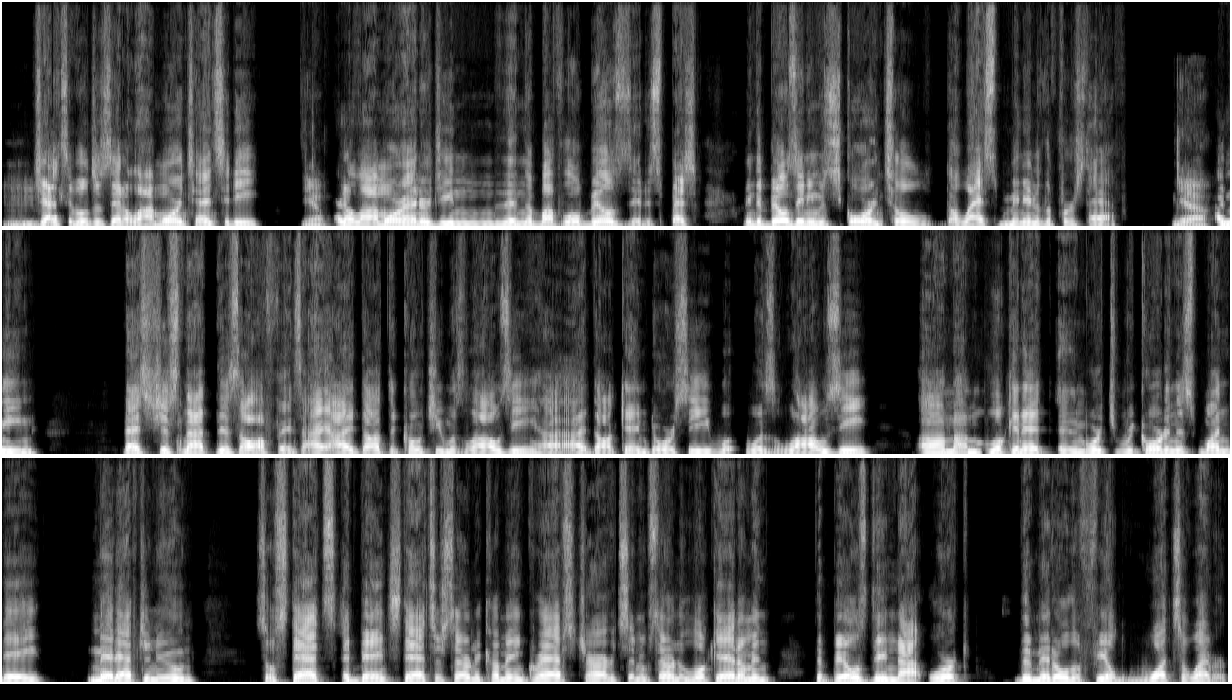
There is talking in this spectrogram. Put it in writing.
mm-hmm. Jacksonville just had a lot more intensity yep. and a lot more energy than, than the Buffalo Bills did, especially. I mean, the Bills didn't even score until the last minute of the first half. Yeah. I mean, that's just not this offense. I, I thought the coaching was lousy. I, I thought Ken Dorsey w- was lousy. Um, I'm looking at, and we're recording this Monday mid afternoon. So stats, advanced stats are starting to come in, graphs, charts, and I'm starting to look at them. And the Bills did not work the middle of the field whatsoever.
